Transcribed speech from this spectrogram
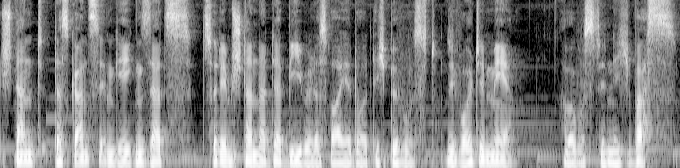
stand das Ganze im Gegensatz zu dem Standard der Bibel, das war ihr deutlich bewusst. Sie wollte mehr, aber wusste nicht was.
